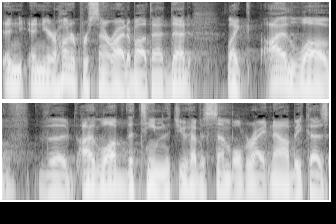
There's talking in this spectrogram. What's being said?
and, and you're 100% right about that that like i love the i love the team that you have assembled right now because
